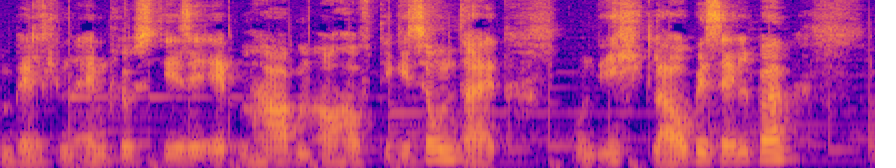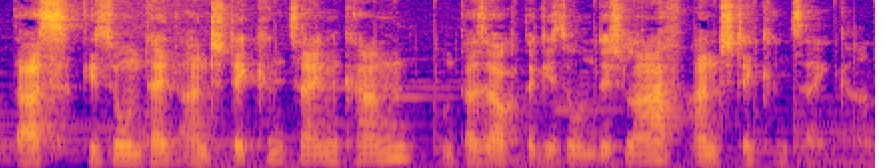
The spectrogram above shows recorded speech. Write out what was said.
und welchen Einfluss diese eben haben, auch auf die Gesundheit. Und ich glaube selber, dass Gesundheit ansteckend sein kann und dass auch der gesunde Schlaf ansteckend sein kann.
